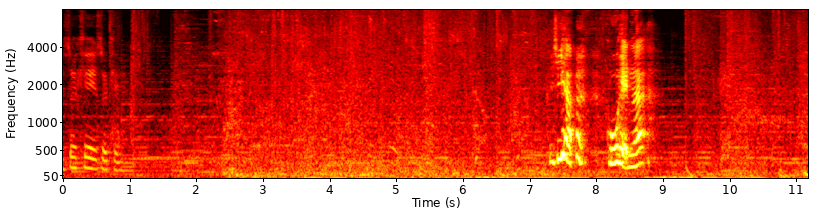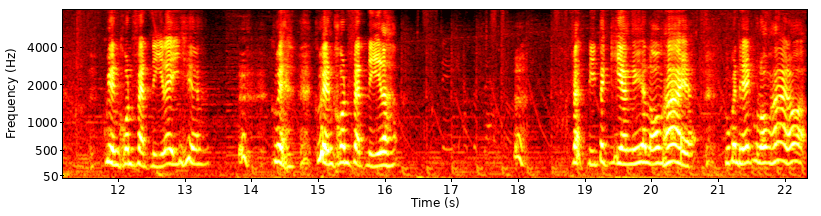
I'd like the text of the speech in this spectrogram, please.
It's okay It's okay เชี่ยกูเห็นแล้วกูเห็นคนแฟดหนีเลยไอ้เหี้ยกูเห็นกูเห็นคนแฟดหนีแล้วแฟดหนีตะเกียงไงร้องไห้อะกูเป็นเทคกูร้องไห้แล้วอะ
